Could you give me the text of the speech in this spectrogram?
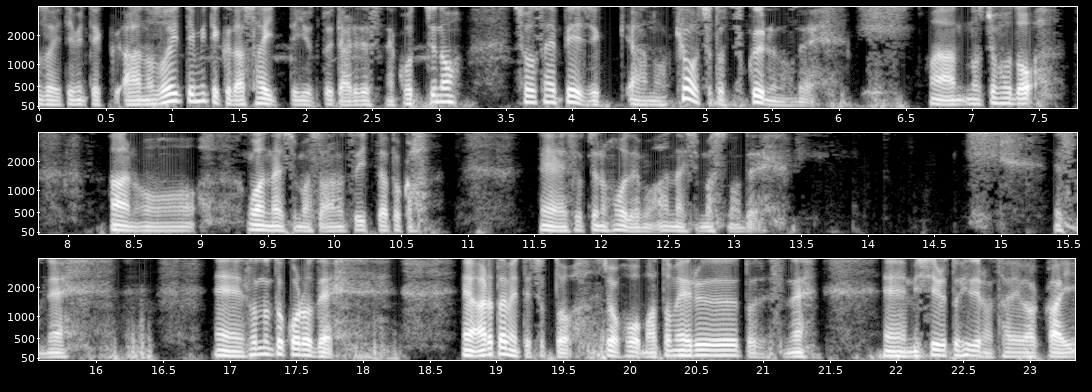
覗いてみてく、あ、覗いてみてくださいって言っといてあれですね。こっちの詳細ページ、あの、今日ちょっと作るので、まあ、後ほど、あのー、ご案内します。あの、ツイッターとか、えー、そっちの方でも案内しますので、ですね。えー、そんなところで、え改めてちょっと情報をまとめるとですね、えー、ミシルとヒデの対話会、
